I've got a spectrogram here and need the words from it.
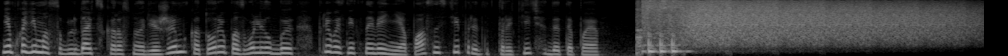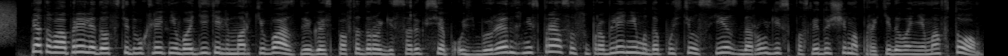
Необходимо соблюдать скоростной режим, который позволил бы при возникновении опасности предотвратить ДТП. 5 апреля 22-летний водитель марки ВАЗ, двигаясь по автодороге Сарыксеп-Усть-Бюрен, не справился с управлением и допустил съезд дороги с последующим опрокидыванием авто.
